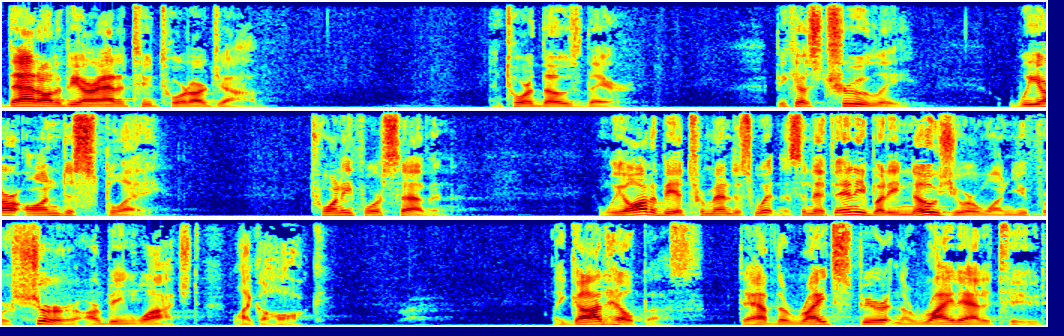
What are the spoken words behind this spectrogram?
That ought to be our attitude toward our job toward those there. Because truly, we are on display 24 7. We ought to be a tremendous witness. And if anybody knows you are one, you for sure are being watched like a hawk. May God help us to have the right spirit and the right attitude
